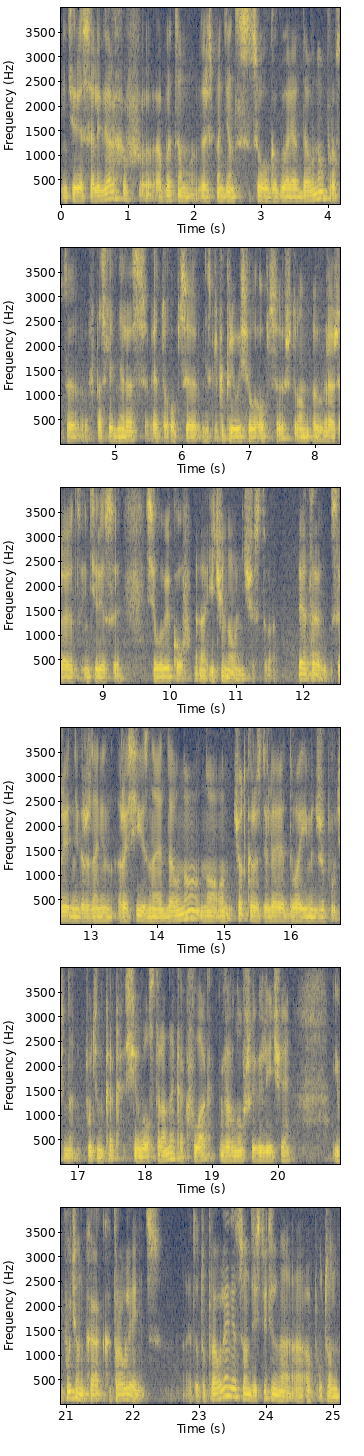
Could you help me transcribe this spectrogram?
интересы олигархов, об этом респонденты социологов говорят давно. Просто в последний раз эта опция несколько превысила опцию, что он выражает интересы силовиков э, и чиновничества. Это средний гражданин России знает давно, но он четко разделяет два имиджа Путина. Путин как символ страны, как флаг, вернувший величие, и Путин как управленец, этот управленец, он действительно а, опутан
